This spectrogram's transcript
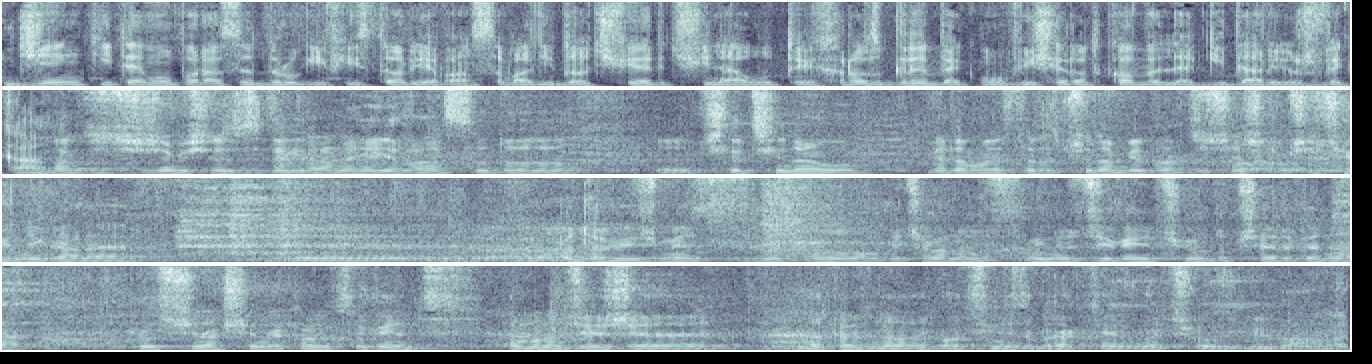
Dzięki temu po raz drugi w historii awansowali do ćwierćfinału tych rozgrywek, mówi środkowy Dariusz Wyka. Bardzo cieszymy się z wygranej awansu do e, ćwierćfinału. Wiadomo, jest teraz przed nami bardzo ciężki przeciwnik, ale e, potrafiliśmy z Lizboną wyciągnąć z minus 9 do przerwy na plus 13 na końcu, więc mam nadzieję, że na pewno emocji nie zabraknie w meczu z Bilbao.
